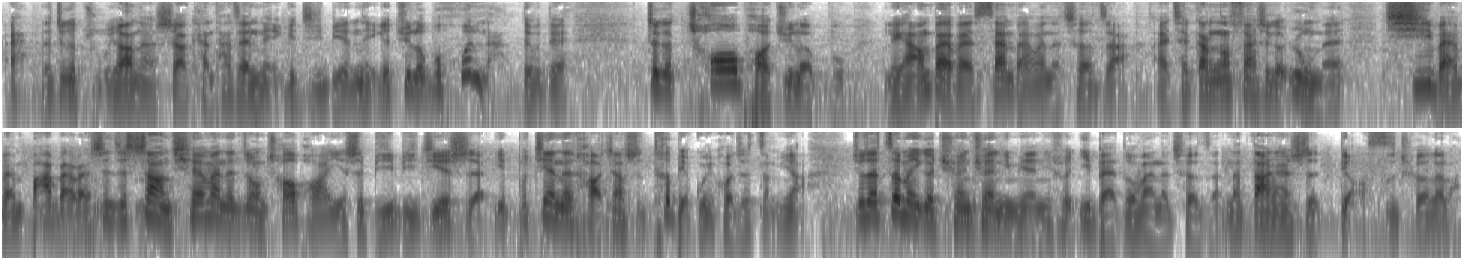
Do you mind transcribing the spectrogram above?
哎，那这个主要呢是要看他在哪个级别、哪个俱乐部混呢，对不对？这个超跑俱乐部两百万、三百万的车子啊，哎，才刚刚算是个入门；七百万、八百万，甚至上千万的这种超跑啊，也是比比皆是，也不见得好像是特别贵或者怎么样。就在这么一个圈圈里面，你说一百多万的车子，那当然是屌丝车了了。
